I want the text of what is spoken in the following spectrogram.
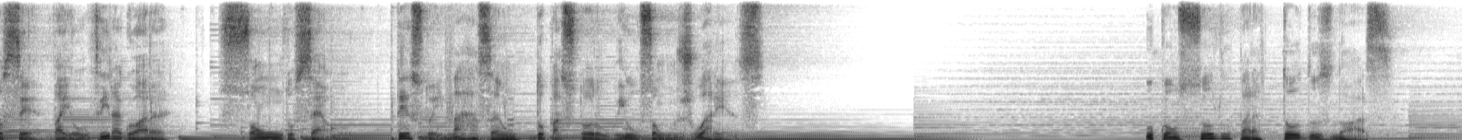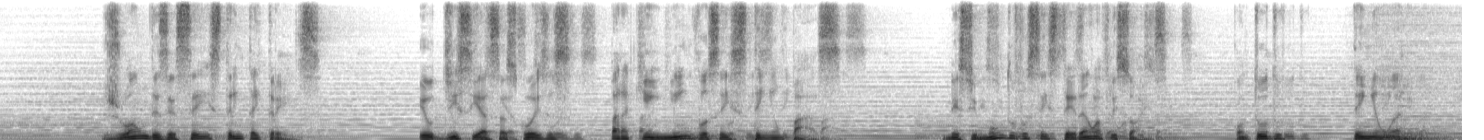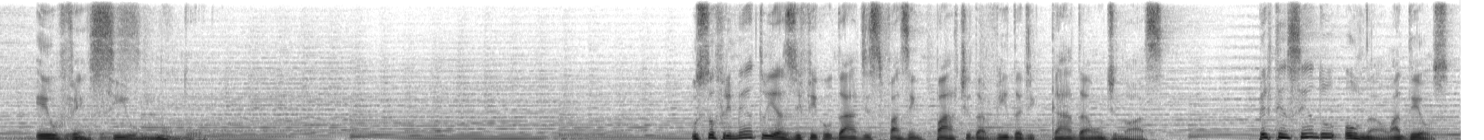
Você vai ouvir agora Som do Céu. Texto e narração do pastor Wilson Juarez. O consolo para todos nós. João 16, 33 Eu disse essas coisas para que em mim vocês tenham paz. Neste mundo vocês terão aflições. Contudo, tenham ânimo. Eu venci o mundo. O sofrimento e as dificuldades fazem parte da vida de cada um de nós. Pertencendo ou não a Deus,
